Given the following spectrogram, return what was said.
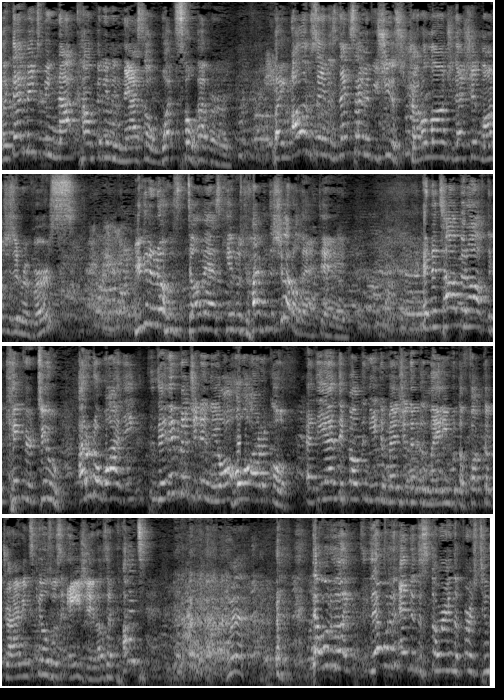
Like, that makes me not confident in NASA whatsoever. Like, all I'm saying is next time if you see a shuttle launch, that shit launches in reverse, you're gonna know whose dumbass kid was driving the shuttle that day. And to top it off, the kicker too, I don't know why, they, they didn't mention it in the whole article. At the end, they felt the need to mention that the lady with the fucked up driving skills was Asian. I was like, what? that would have like that would have ended the story in the first two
